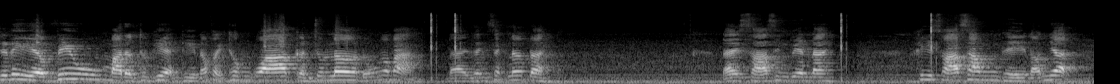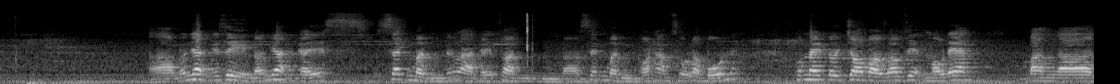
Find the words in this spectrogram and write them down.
thế thì ờ, view mà được thực hiện thì nó phải thông qua controller đúng không các bạn? Đây danh sách lớp đây. Đây xóa sinh viên đây. Khi xóa xong thì nó nhận. À, nó nhận cái gì? Nó nhận cái segment tức là cái phần uh, segment có tham số là 4 ấy. hôm nay tôi cho vào giao diện màu đen bằng uh,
